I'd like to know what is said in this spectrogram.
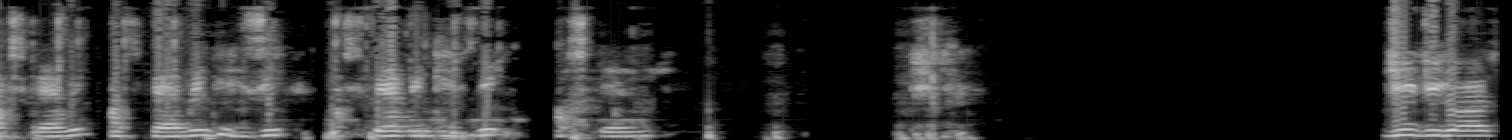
I'm spamming, I'm spamming easy, I'm spamming easy, I'm spamming. GG guys.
